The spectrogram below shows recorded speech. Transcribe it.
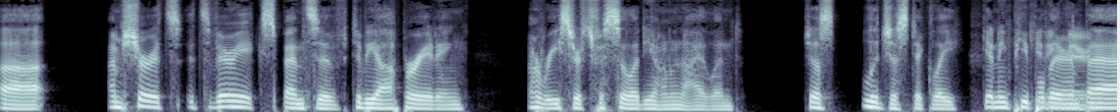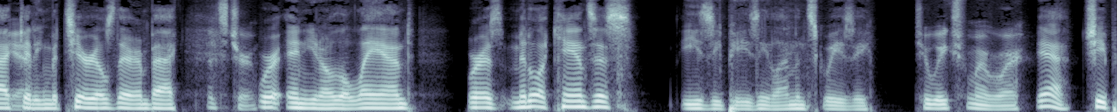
uh i'm sure it's it's very expensive to be operating a research facility on an island. Just logistically getting people Getting there and there, back yeah. getting materials there and back. That's true. where and you know the land. Whereas middle of kansas easy peasy lemon squeezy Two weeks from everywhere. yeah cheap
